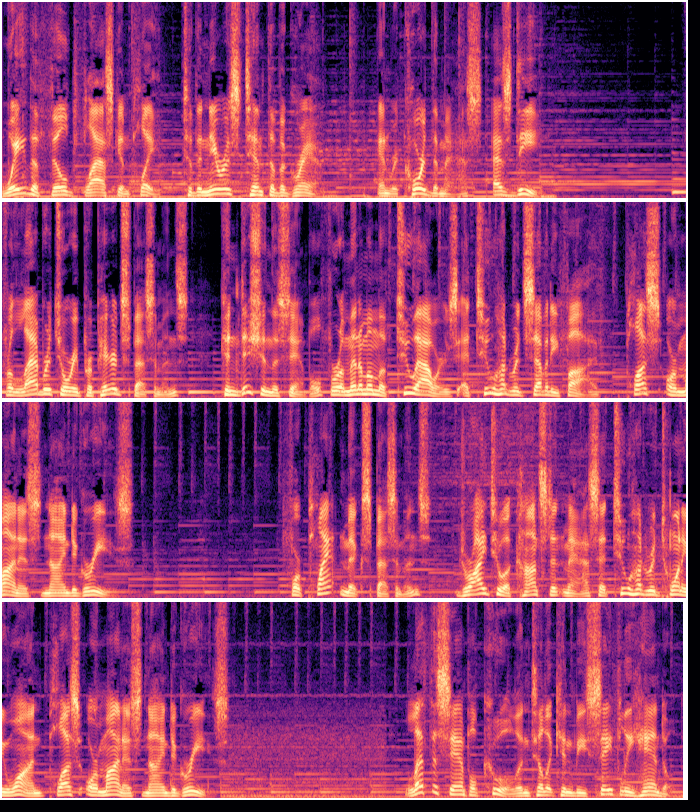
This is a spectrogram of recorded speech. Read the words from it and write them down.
Weigh the filled flask and plate to the nearest tenth of a gram and record the mass as D. For laboratory prepared specimens, condition the sample for a minimum of two hours at 275 plus or minus 9 degrees. For plant mix specimens, dry to a constant mass at 221 plus or minus 9 degrees. Let the sample cool until it can be safely handled,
